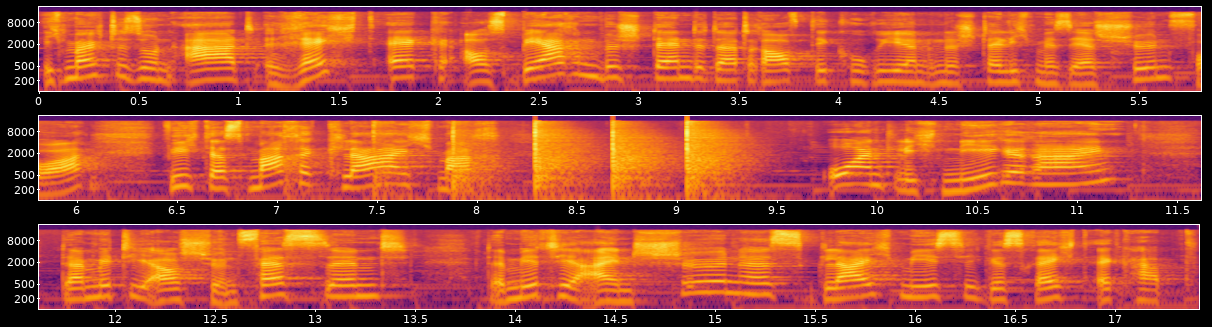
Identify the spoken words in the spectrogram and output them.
Ich möchte so eine Art Rechteck aus Bärenbestände da drauf dekorieren und das stelle ich mir sehr schön vor. Wie ich das mache, klar, ich mache ordentlich Nägel rein, damit die auch schön fest sind. Damit ihr ein schönes, gleichmäßiges Rechteck habt,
